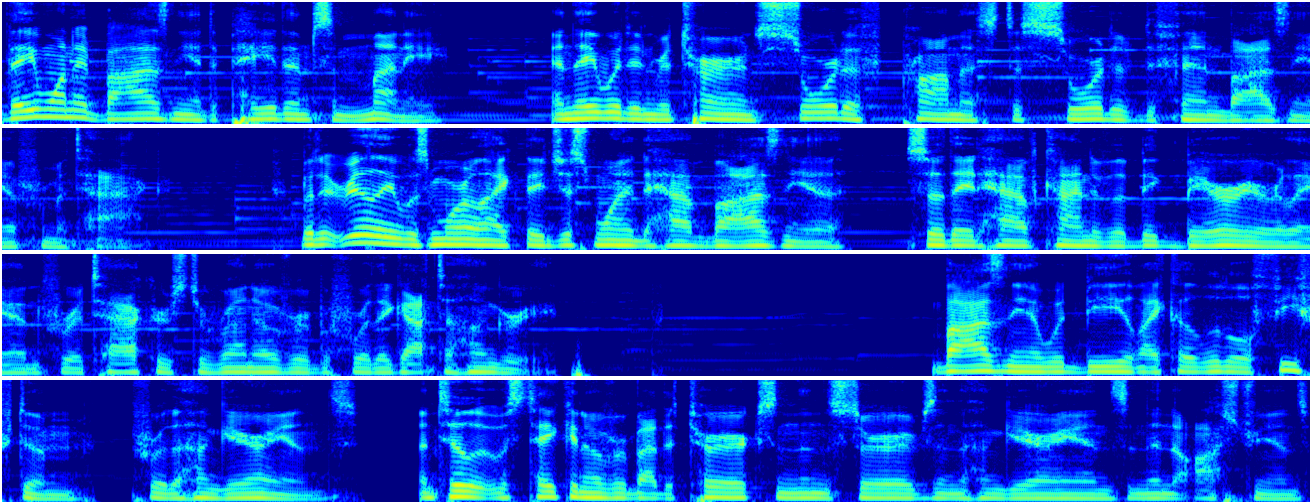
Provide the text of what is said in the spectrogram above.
They wanted Bosnia to pay them some money and they would in return sort of promise to sort of defend Bosnia from attack. But it really was more like they just wanted to have Bosnia so they'd have kind of a big barrier land for attackers to run over before they got to Hungary. Bosnia would be like a little fiefdom for the Hungarians until it was taken over by the Turks and then the Serbs and the Hungarians and then the Austrians,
